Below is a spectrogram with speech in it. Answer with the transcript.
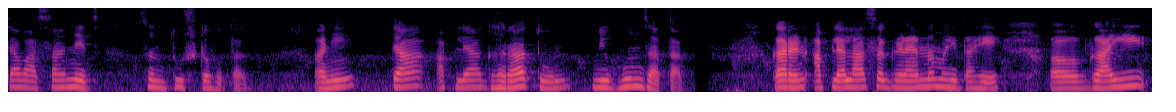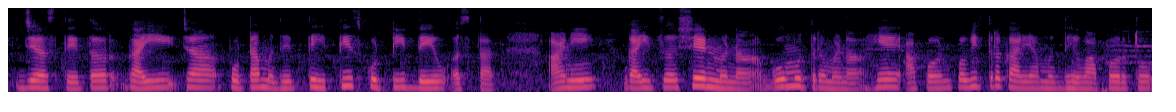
त्या वासानेच संतुष्ट होतात आणि त्या आपल्या घरातून निघून जातात. कारण आपल्याला सगळ्यांना माहीत आहे गाई जे असते तर गाईच्या पोटामध्ये तेहतीस कोटी देव असतात. आणि गाईचं शेण म्हणा गोमूत्र म्हणा हे आपण पवित्र कार्यामध्ये वापरतो.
